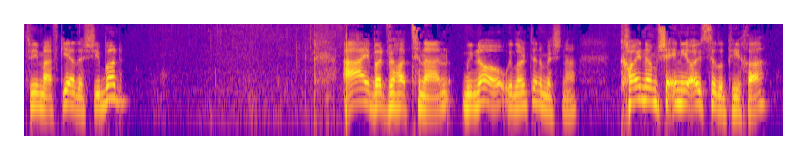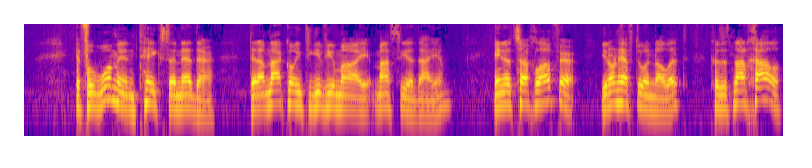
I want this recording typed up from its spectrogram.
to be mafkia the shibud? Aye, but v'hatanan, we know, we learned in the Mishnah, kainam she'ini oisil If a woman takes a neder that I'm not going to give you my masi adayim, lafer. You don't have to annul it because it's not chal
